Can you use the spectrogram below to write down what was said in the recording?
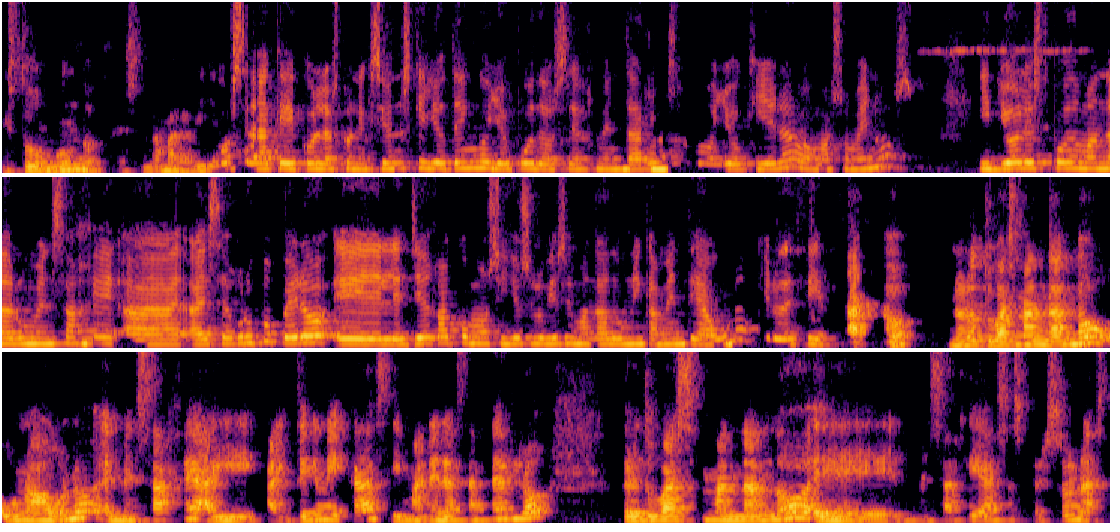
es todo un mundo, es una maravilla. O sea que con las conexiones que yo tengo yo puedo segmentarlas como yo quiera o más o menos y yo les puedo mandar un mensaje a, ese grupo, pero eh, les llega como si yo se lo hubiese mandado únicamente a uno, quiero decir. Exacto. No, no, tú vas mandando uno a uno el mensaje, hay, hay técnicas y maneras de hacerlo, pero tú vas mandando eh, el mensaje a esas personas.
